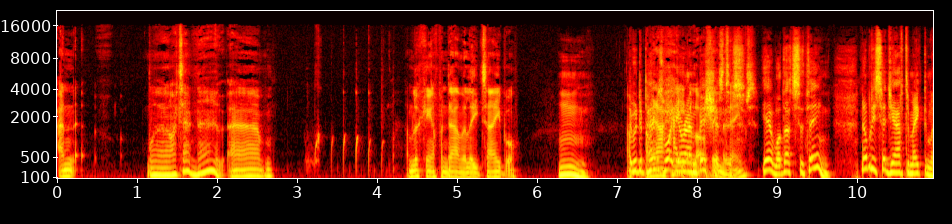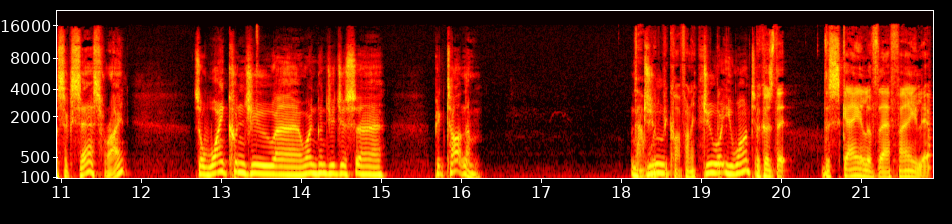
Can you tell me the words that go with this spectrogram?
and well, I don't know. Um, I'm looking up and down the league table. It would I depend mean, what your ambition is. teams. Yeah, well, that's the thing. Nobody said you have to make them a success, right? So why couldn't you? Uh, why couldn't you just uh, pick Tottenham? That do, would be quite funny. Do what you want to. because the the scale of their failure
